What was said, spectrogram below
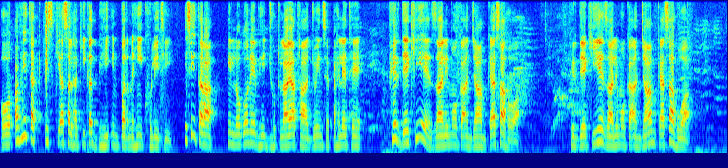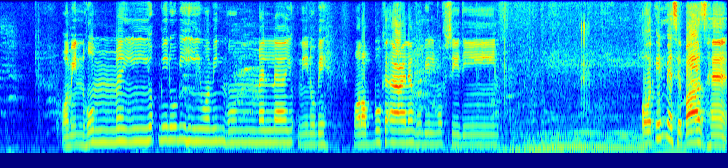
اور ابھی تک اس کی اصل حقیقت بھی ان پر نہیں کھلی تھی۔ اسی طرح ان لوگوں نے بھی جھٹلایا تھا جو ان سے پہلے تھے۔ پھر دیکھیے ظالموں کا انجام کیسا ہوا۔ پھر دیکھیے ظالموں کا انجام کیسا ہوا۔ وَمِنْهُمْ مَنْ يُؤْمِنُ بِهِ وَمِنْهُمْ مَنْ لَا يُؤْمِنُ بِهِ وَرَبُّكَ أَعْلَمُ بِالْمُفْسِدِينَ۔ اور ان میں سے بعض ہیں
